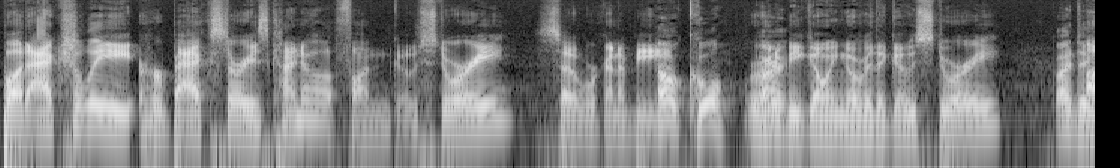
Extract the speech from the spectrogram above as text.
but actually, her backstory is kind of a fun ghost story. So we're gonna be Oh, cool. We're gonna be going over the ghost story. I dig it.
